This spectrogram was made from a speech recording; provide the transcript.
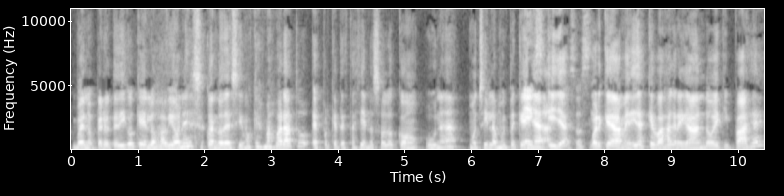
bueno, pero te digo que los aviones, cuando decimos que es más barato, es porque te estás yendo solo con una mochila muy pequeña Exacto, y ya. sí. Porque a medida que vas agregando equipaje,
